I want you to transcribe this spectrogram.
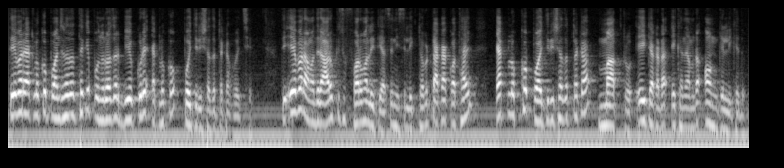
তো এবার এক লক্ষ পঞ্চাশ হাজার থেকে পনেরো হাজার বিয়োগ করে এক লক্ষ পঁয়ত্রিশ হাজার টাকা হয়েছে। তো এবার আমাদের আরও কিছু ফর্মালিটি আছে, নিচে লিখতে হবে টাকা কথায়। এক লক্ষ পঁয়ত্রিশ হাজার টাকা মাত্র, এই টাকাটা এখানে আমরা অঙ্কে লিখে দেবো।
